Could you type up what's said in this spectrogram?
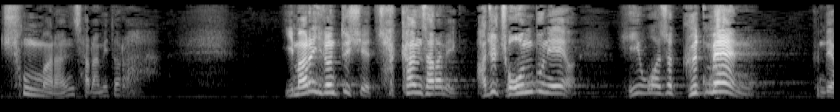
충만한 사람이더라. 이 말은 이런 뜻이에요. 착한 사람이 아주 좋은 분이에요. He was a good man. 근데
